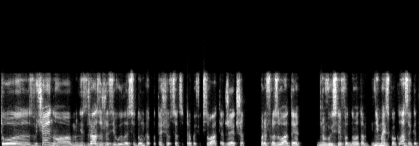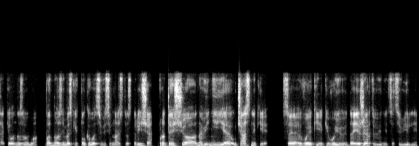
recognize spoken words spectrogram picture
То звичайно мені зразу ж з'явилася думка про те, що все це треба фіксувати. Адже якщо перефразувати вислів одного там німецького класика, так його назвемо, одного з німецьких полководців 18 сторіччя, про те, що на війні є учасники, це вояки, які воюють, да, є жертви війни, це цивільні.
